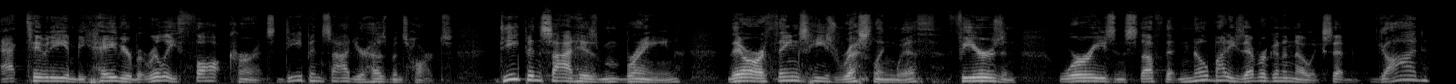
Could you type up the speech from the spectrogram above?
activity and behavior, but really thought currents deep inside your husband's heart. Deep inside his brain, there are things he's wrestling with, fears and worries and stuff that nobody's ever going to know except God,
